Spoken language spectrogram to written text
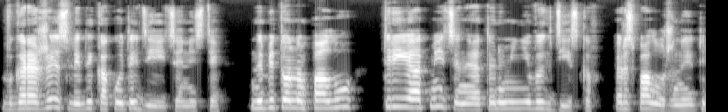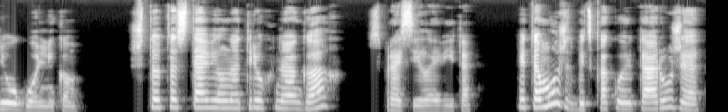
В гараже следы какой-то деятельности. На бетонном полу три отметины от алюминиевых дисков, расположенные треугольником». «Что-то ставил на трех ногах?» – спросила Вита. «Это может быть какое-то оружие,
